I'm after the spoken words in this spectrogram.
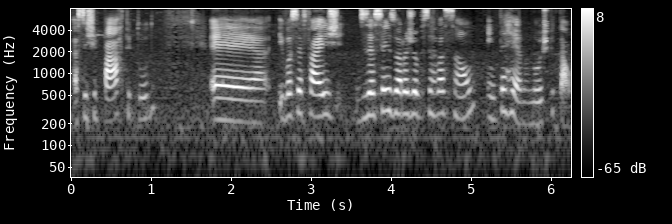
assisti parto e tudo. É, e você faz 16 horas de observação em terreno, no hospital.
